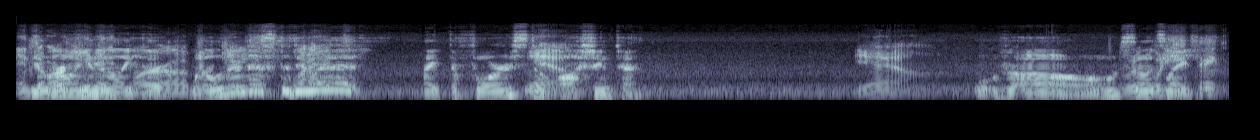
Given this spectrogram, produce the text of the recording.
And you're our going unit, into like the uh, wilderness to do it, like the forest of Washington. Yeah. Oh, What, so what it's like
